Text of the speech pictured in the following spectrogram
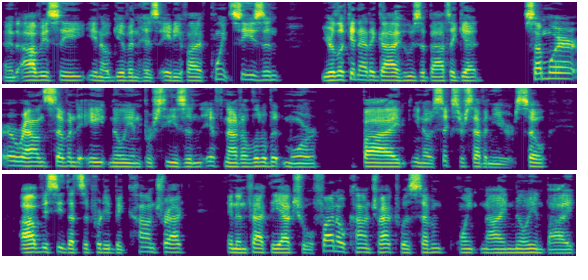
and obviously, you know, given his 85 point season, you're looking at a guy who's about to get somewhere around seven to eight million per season, if not a little bit more, by you know six or seven years. So Obviously, that's a pretty big contract, and in fact, the actual final contract was 7.9 million by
